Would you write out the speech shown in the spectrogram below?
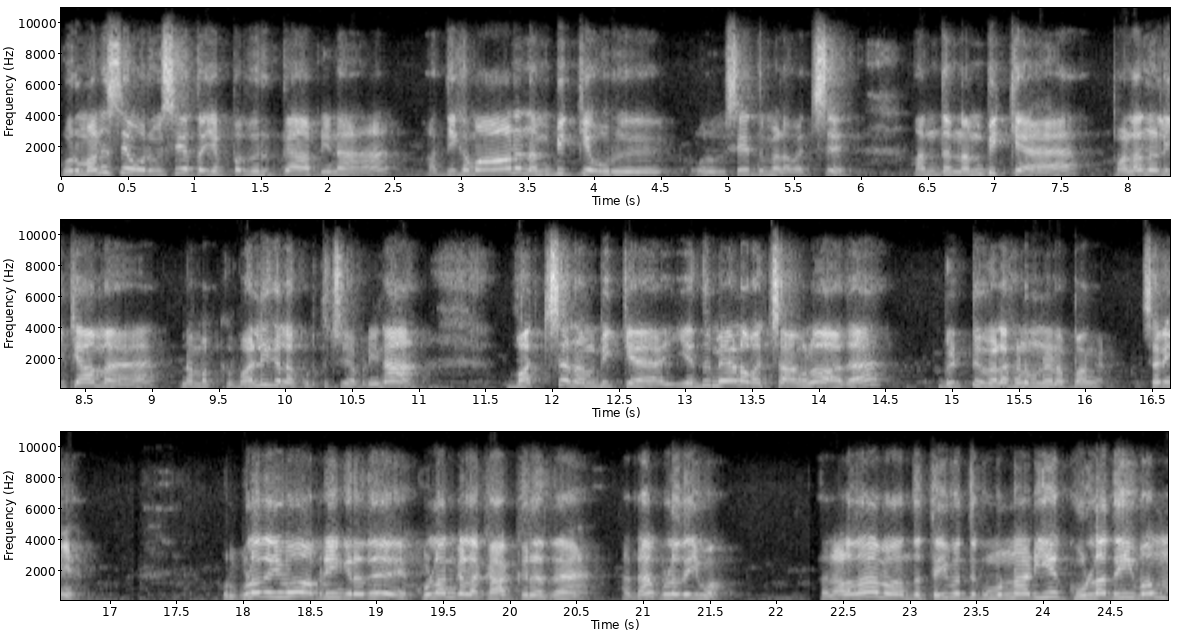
ஒரு மனுஷன் ஒரு விஷயத்தை எப்போ வெறுப்பேன் அப்படின்னா அதிகமான நம்பிக்கை ஒரு ஒரு விஷயத்து மேலே வச்சு அந்த நம்பிக்கை பலனளிக்காமல் நமக்கு வழிகளை கொடுத்துச்சு அப்படின்னா வச்ச நம்பிக்கை எது மேலே வச்சாங்களோ அதை விட்டு விலகணும்னு நினைப்பாங்க. சரிங்க? ஒரு குலதெய்வம் அப்படிங்கிறது குலங்களை காக்கிறது தான் அதுதான் குலதெய்வம். அதனால தான் அந்த தெய்வத்துக்கு முன்னாடியே குலதெய்வம்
